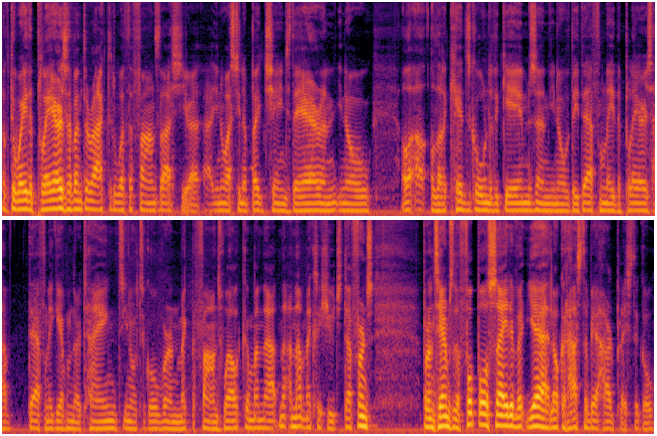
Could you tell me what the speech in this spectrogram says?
Look, the way the players have interacted with the fans last year, I, you know, I've seen a big change there, and you know a, a, lot of kids going to the games, and you know they definitely the players have definitely given their time, to, you know, to go over and make the fans welcome, and that and that makes a huge difference. But in terms of the football side of it, yeah, look, it has to be a hard place to go.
